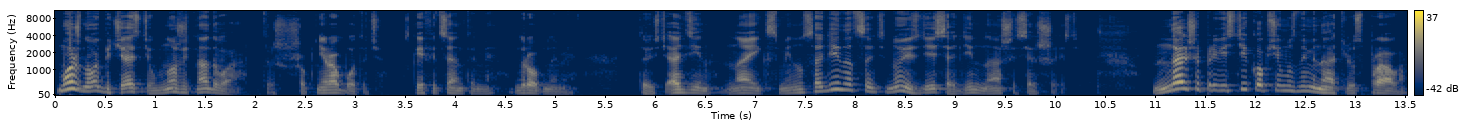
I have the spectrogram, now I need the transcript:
Можно обе части умножить на 2, чтобы не работать с коэффициентами дробными. То есть 1 на x минус 11, ну и здесь 1 на 66. Дальше привести к общему знаменателю справа.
